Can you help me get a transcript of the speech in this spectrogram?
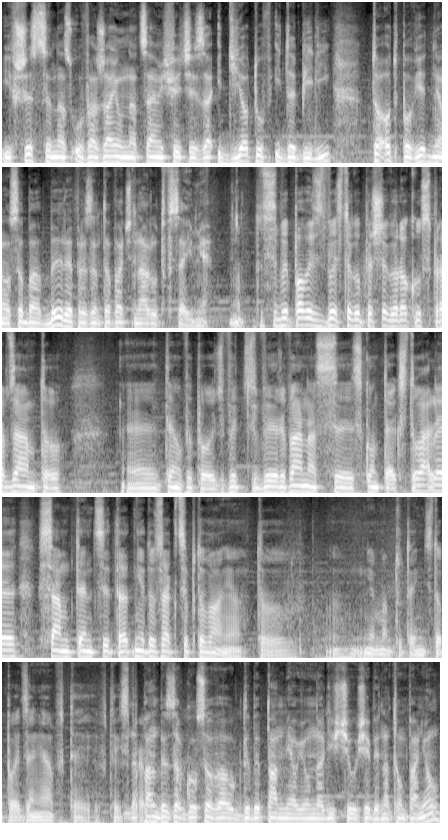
i wszyscy nas uważają na całym świecie za idiotów i debili, to odpowiednia osoba, by reprezentować naród w Sejmie? No, to jest wypowiedź z 21 roku, sprawdzałem to, e, tę wypowiedź, wy, wyrwana z, z kontekstu, ale sam ten cytat nie do zaakceptowania. To e, nie mam tutaj nic do powiedzenia w tej, w tej No sprawie. pan by zagłosował, gdyby pan miał ją na liście u siebie na tą panią?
